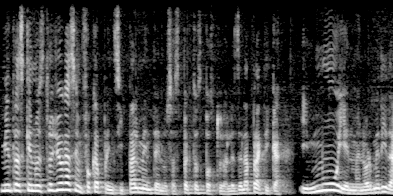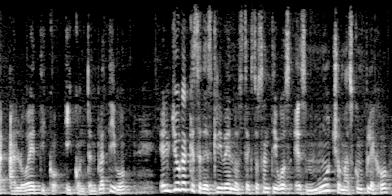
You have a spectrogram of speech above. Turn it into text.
Mientras que nuestro yoga se enfoca principalmente en los aspectos posturales de la práctica y muy en menor medida a lo ético y contemplativo, el yoga que se describe en los textos antiguos es mucho más complejo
